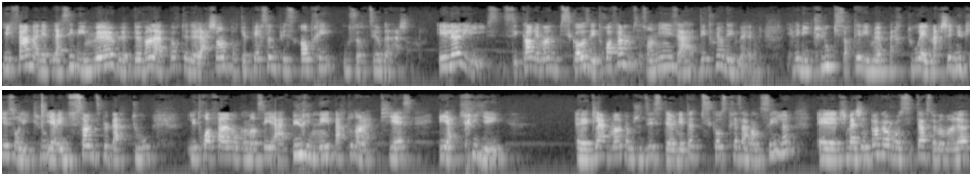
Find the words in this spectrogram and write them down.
Les femmes avaient placé des meubles devant la porte de la chambre pour que personne puisse entrer ou sortir de la chambre. Et là, c'est carrément une psychose. Les trois femmes se sont mises à détruire des meubles. Il y avait des clous qui sortaient des meubles partout. Elles marchaient nu-pieds sur les clous. Il y avait du sang un petit peu partout. Les trois femmes ont commencé à uriner partout dans la pièce et à crier. Euh, clairement, comme je vous dis, c'était un état de psychose très avancé. Là. Euh, J'imagine pas encore Rosita à ce moment-là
